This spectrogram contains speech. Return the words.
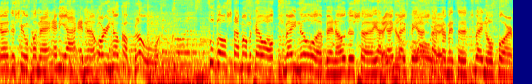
Hoorde de single van uh, Enya en uh, Orinoco Flow. Voetbal staat momenteel al 2-0, Benno. Dus uh, ja, de VVA oh, staat er met 2-0 voor.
